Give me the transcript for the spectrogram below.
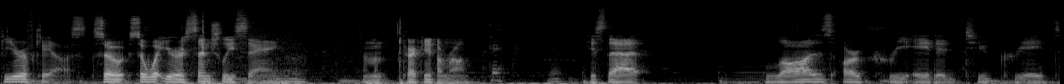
Fear of chaos. So so what you're essentially saying, Mhm. and correct me if I'm wrong, Okay. is that laws are created to create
